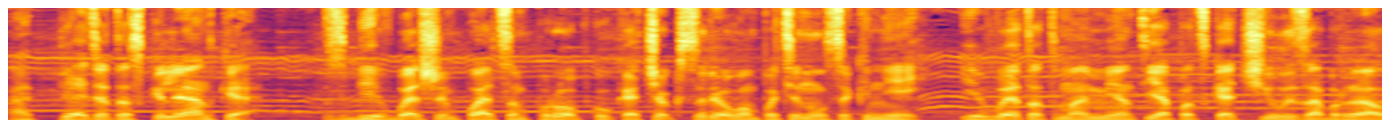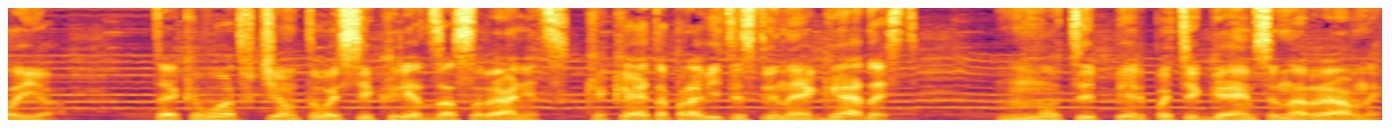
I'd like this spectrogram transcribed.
Опять эта склянка? Сбив большим пальцем пробку, качок с ревом потянулся к ней, и в этот момент я подскочил и забрал ее. Так вот в чем твой секрет, засранец. Какая-то правительственная гадость? Ну, теперь потягаемся на равных.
